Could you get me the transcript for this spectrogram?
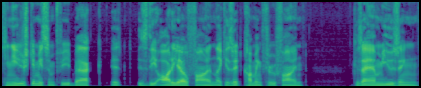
can you just give me some feedback? Is is the audio fine? Like, is it coming through fine? Because I am using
